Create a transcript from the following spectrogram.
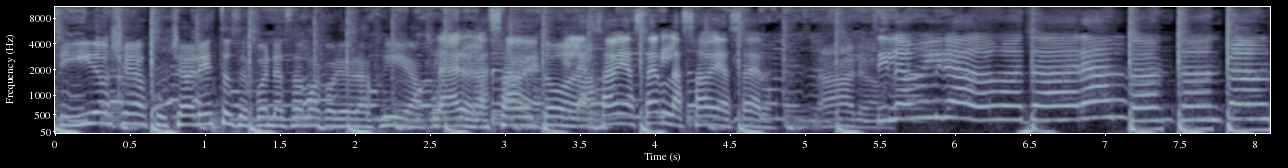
Si Guido llega a escuchar esto, se pone a hacer la coreografía. Claro, la sabe Que toda. la sabe hacer, la sabe hacer. Claro. Si la mirada matará. tan, tan, tan,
